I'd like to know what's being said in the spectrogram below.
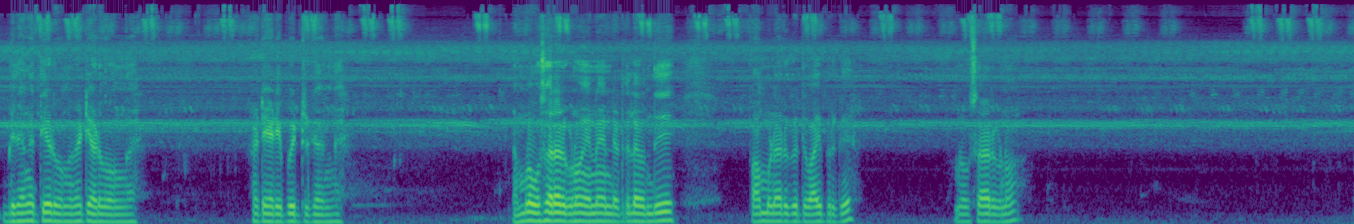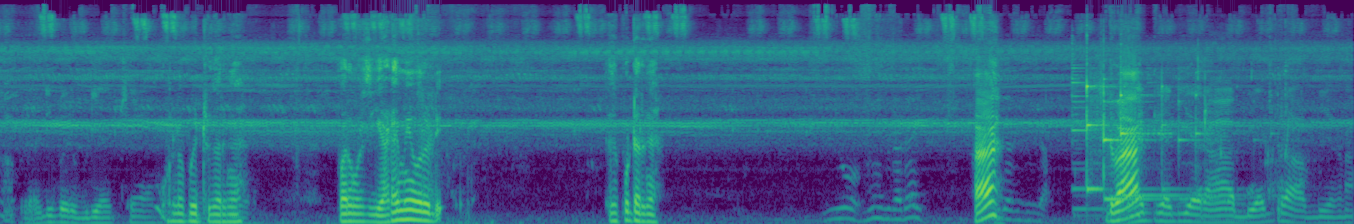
இப்படி தாங்க தேடுவாங்க வேட்டையாடுவாங்க வேட்டையாடி போயிட்டுருக்காங்க நம்மளும் உஷாராக இருக்கணும் ஏன்னா இந்த இடத்துல வந்து பாம்புனா இருக்கிறது வாய்ப்பு இருக்குது நம்மளும் உஷாராக இருக்கணும். அடிப்பேர் இப்படி ஆச்சு உள்ளே போயிட்டுருக்காருங்க பாருங்க ஒரு இடமே ஒரு டி- இது போட்டாருங்க ஆ? இதுவா அடி அடியாரா அப்படி அட்ரா அப்படி எங்கடா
